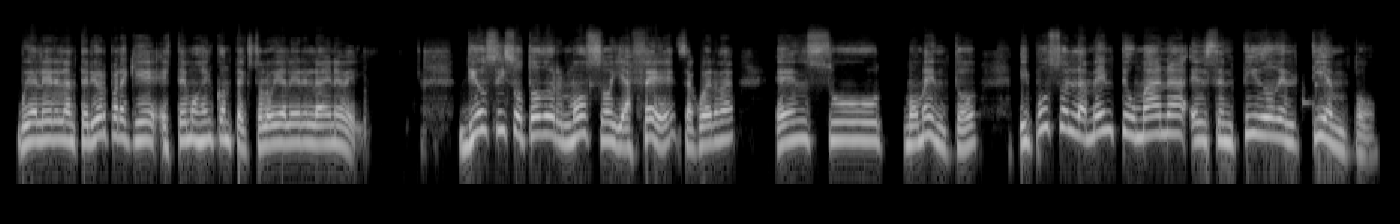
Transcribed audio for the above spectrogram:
voy a leer el anterior para que estemos en contexto, lo voy a leer en la NBI. Dios hizo todo hermoso y a fe, ¿se acuerda? En su momento y puso en la mente humana el sentido del tiempo,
